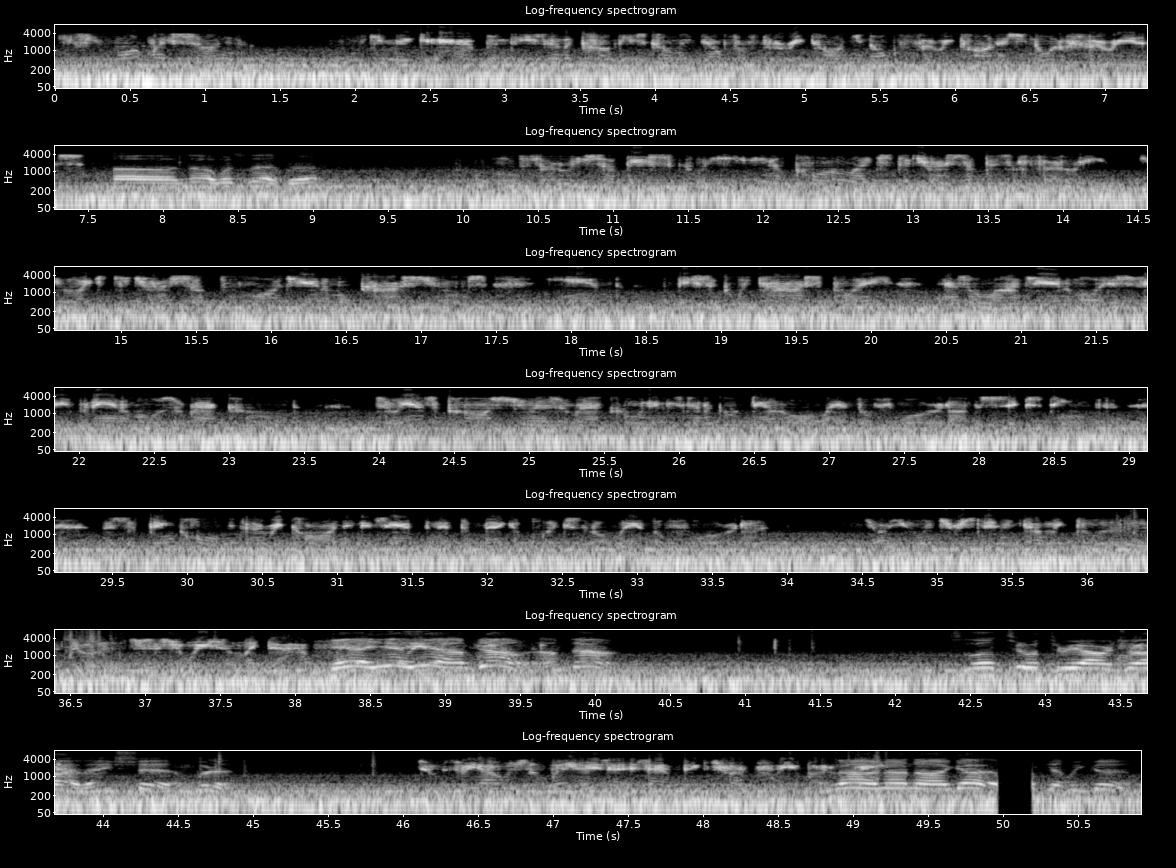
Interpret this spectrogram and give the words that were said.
If you want my son, we can make it happen. He's gonna come. He's coming down for FurryCon. You know what FurryCon is? You know what a furry is? Uh, no. What's that, bro? Well, furries are basically, you know, Cole likes to dress up as a furry. He likes to dress up in large animal costumes and basically cosplay as a large animal. His favorite animal is a raccoon. So he has a costume as a raccoon and he's gonna go down to Orlando, Florida on the 16th. There's a thing called FurryCon and it's happening at the Megaplex in Orlando, Florida. Are you interested in coming to a, to a situation like that? Yeah, yeah, yeah. I'm down. I'm down. It's a little two or three hour drive. Hey, shit, I'm with it. Two, three hours away. Is that, is that a big truck for you? By No, way? no, no, I got it. Get we good.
